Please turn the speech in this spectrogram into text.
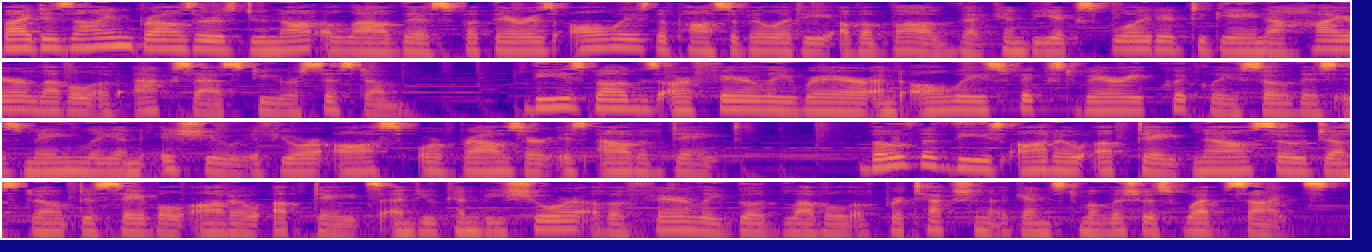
By design browsers do not allow this but there is always the possibility of a bug that can be exploited to gain a higher level of access to your system. These bugs are fairly rare and always fixed very quickly so this is mainly an issue if your OS or browser is out of date. Both of these auto update now so just don't disable auto updates and you can be sure of a fairly good level of protection against malicious websites.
